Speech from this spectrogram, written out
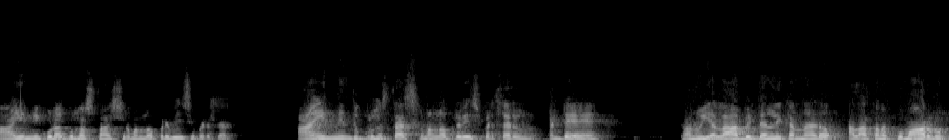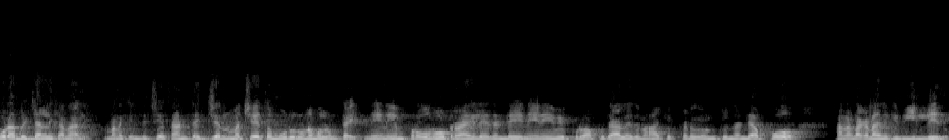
ఆయన్ని కూడా గృహస్థాశ్రమంలో ప్రవేశపెడతాడు. ఆయన్ని ఎందుకు గృహస్థాశ్రమంలో ప్రవేశపెడతారు? అంటే తను ఎలా బిడ్డల్ని కన్నాడో అలా తన కుమారుడు కూడా బిడ్డల్ని కనాలి. మనకి ఎందుచేత అంటే జన్మచేత మూడు రుణములు ఉంటాయి. నేనేం ప్రోనోట్ రాయలేదండి నేనేం ఇప్పుడు అప్పు తేలేదు నాకెక్కడ ఉంటుందండి అప్పు అని అడగడానికి వీలు లేదు.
